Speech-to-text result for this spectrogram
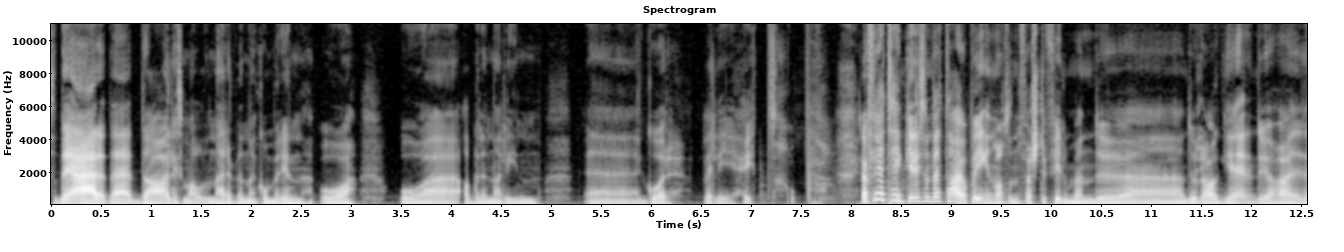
Så det er, det er da liksom alle nervene kommer inn, og, og adrenalin eh, går veldig høyt opp. Ja, for jeg tenker liksom, Dette er jo på ingen måte den første filmen du, uh, du lager. Du har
